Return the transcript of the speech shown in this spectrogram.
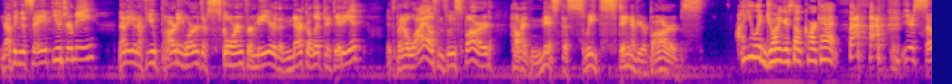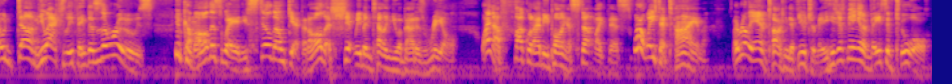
Nothing to say, future me? Not even a few parting words of scorn for me or the narcoleptic idiot? It's been a while since we've sparred. How I've missed the sweet sting of your barbs. Are you enjoying yourself, Karkat? You're so dumb, you actually think this is a ruse. You've come all this way and you still don't get that all the shit we've been telling you about is real. Why the fuck would I be pulling a stunt like this? What a waste of time. I really am talking to future me. He's just being an evasive tool.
